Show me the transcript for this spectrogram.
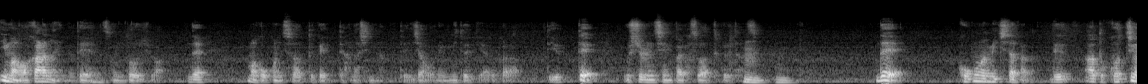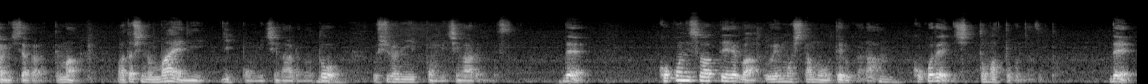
今わからないのでその当時は。で、まあ、ここに座っとけって話になってじゃあ俺見といてやるからって言って後ろに先輩が座ってくれたんですよ、でここが道だから。であとこっちが道だからってまあ私の前に一本道があるのと、後ろに一本道があるんです。でここに座っていれば上も下も打てるから、うん。ここでじっと待っとくんだぞと。で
